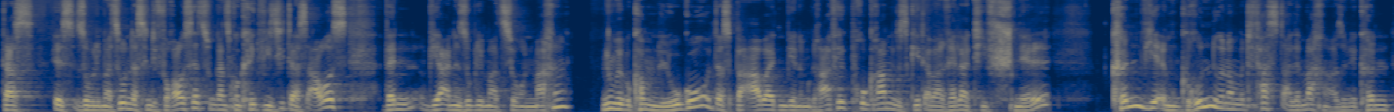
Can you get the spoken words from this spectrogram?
das ist Sublimation, das sind die Voraussetzungen. Ganz konkret, wie sieht das aus, wenn wir eine Sublimation machen? Nun, wir bekommen ein Logo, das bearbeiten wir in einem Grafikprogramm, das geht aber relativ schnell können wir im Grunde genommen mit fast alle machen. Also wir können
